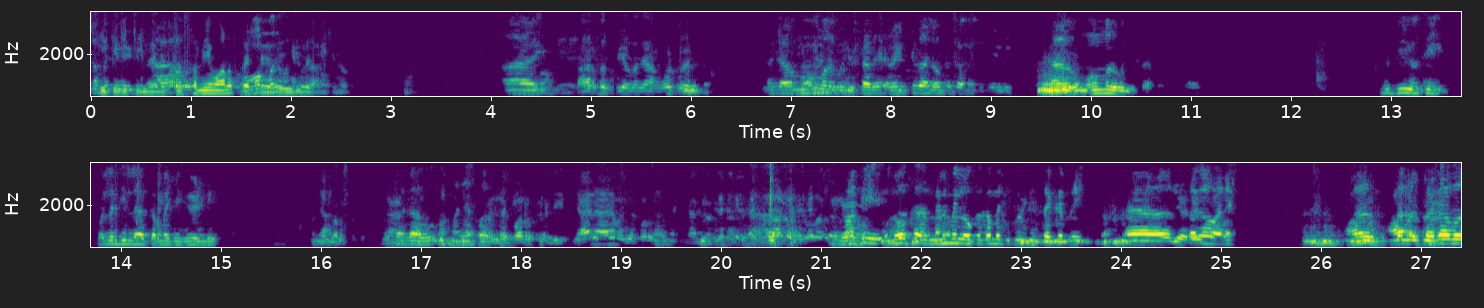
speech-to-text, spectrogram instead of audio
സ്വീകരിക്കുന്നതിന് തത്സമയമാണ് പ്രേക്ഷകരെ ഞങ്ങൾ എത്തിക്കുന്നത് അങ്ങോട്ട് സഖാവ് മുഹമ്മദ് കുഞ്ഞു സാർ റൈറ്റുക ലോക്കൽ കമ്മിറ്റിക്ക് വേണ്ടി. Muhammad Kunju sir U T U C Kollam ജില്ലാ കമ്മിറ്റിക്ക് വേണ്ടി. ബാക്കി മഞ്ഞപ്പാറ സലീം. പാർട്ടി ലോക നിലമ്പൽ ലോക്കൽ കമ്മിറ്റിക്ക് വേണ്ടി സെക്രട്ടറി സഖാവ് അനിൽ സഖാവ്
